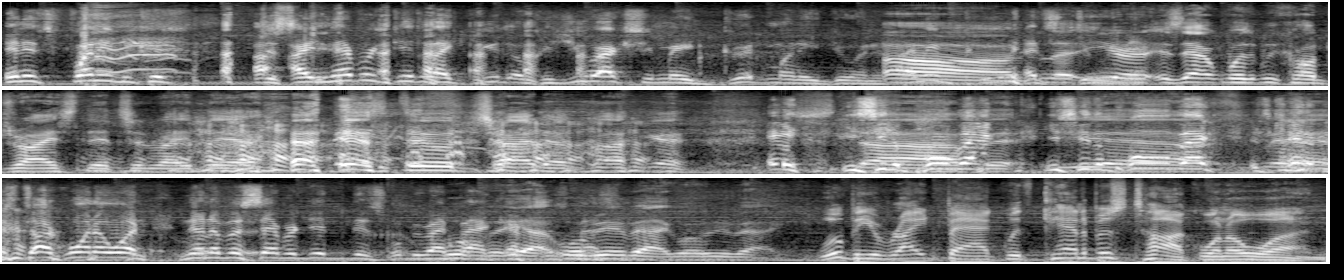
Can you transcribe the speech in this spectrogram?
And it's funny because I, I kidding. never did like you though, because you actually made good money doing it. Oh, I mean, oh, the- you're, is that what we call dry stitching right there? this dude trying to fucking. Hey, you see the pullback? it. You see the pullback? It's man. Cannabis Talk 101. None of us ever did this. We'll be right We'll- back. yeah, we'll be message. back. We'll be back. We'll be right back with Cannabis Talk 101.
